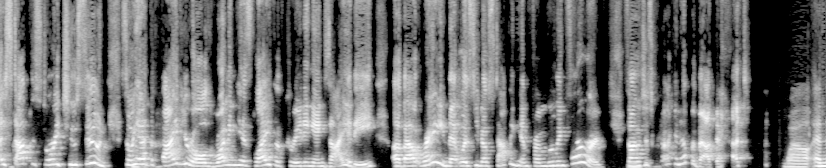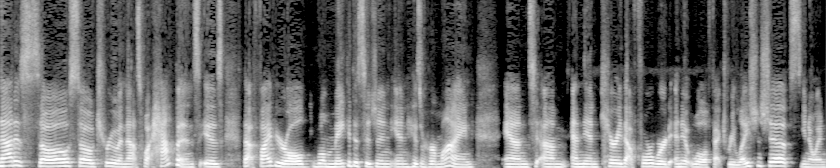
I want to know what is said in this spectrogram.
i stopped the story too soon so he had the five year old running his life of creating anxiety about rain that was you know stopping him from moving forward so i was just mm-hmm. cracking up about that Wow. And that is so, so true. And that's what happens is that five year old will make a decision in his or her mind and um, and then carry that forward and it will affect relationships you know and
